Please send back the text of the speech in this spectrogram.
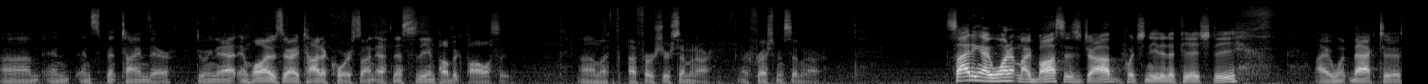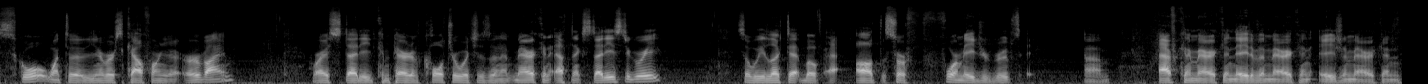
um, and, and spent time there doing that. And while I was there, I taught a course on ethnicity and public policy, um, a, a first year seminar, a freshman seminar. Deciding I wanted my boss's job, which needed a PhD, I went back to school, went to the University of California Irvine, where I studied comparative culture, which is an American ethnic studies degree. So we looked at both all the sort of four major groups um, African American, Native American, Asian American,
